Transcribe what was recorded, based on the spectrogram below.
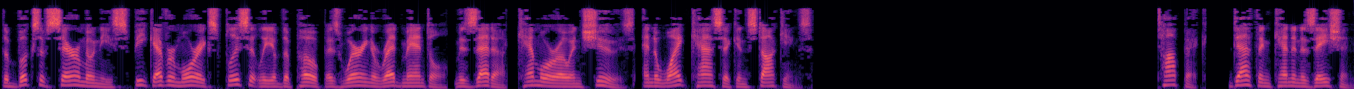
the books of ceremonies speak ever more explicitly of the Pope as wearing a red mantle, mozzetta, camauro and shoes, and a white cassock and stockings. Death and canonization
